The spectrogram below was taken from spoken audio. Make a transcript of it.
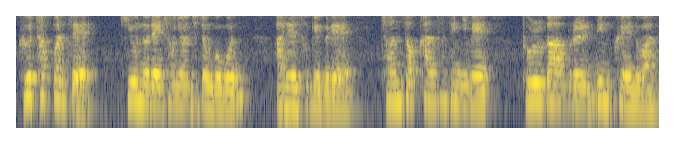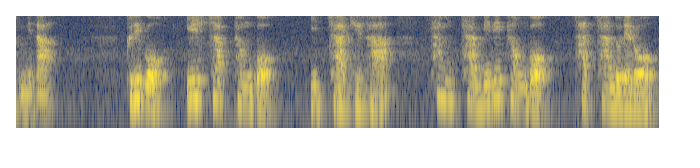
그 첫 번째 기후노래 경연 지정곡은 아래 소개글에 전석한 선생님의 돌과 물을 링크해 놓았습니다. 그리고 1차 편곡, 2차 개사, 3차 미리 편곡, 4차 노래로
